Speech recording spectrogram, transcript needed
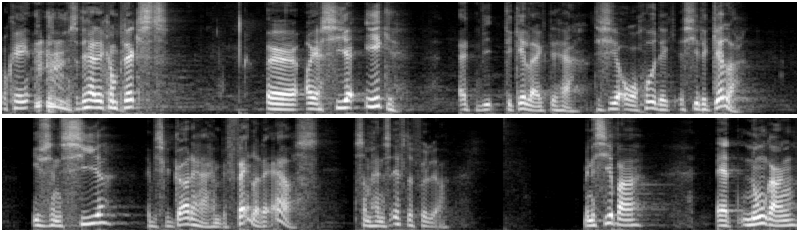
Okay, så det her er komplekst. Øh, og jeg siger ikke, at vi, det gælder ikke det her. Det siger jeg overhovedet ikke. Jeg siger, det gælder. Jesus han siger, at vi skal gøre det her. Han befaler det af os, som hans efterfølgere. Men jeg siger bare, at nogle gange,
